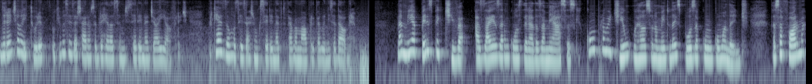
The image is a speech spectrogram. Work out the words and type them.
Durante a leitura, o que vocês acharam sobre a relação de Serena Joy e Alfred? Por que razão vocês acham que Serena tratava mal a protagonista da obra? Na minha perspectiva, as aias eram consideradas ameaças que comprometiam o relacionamento da esposa com o comandante. Dessa forma,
